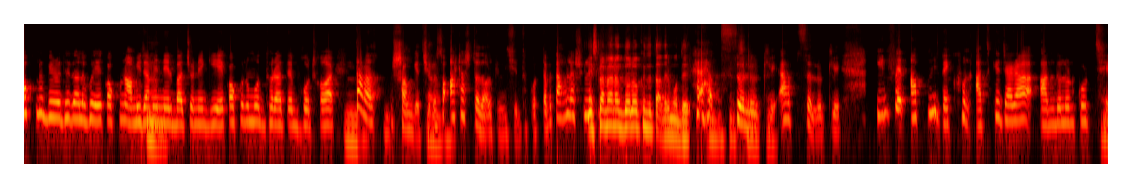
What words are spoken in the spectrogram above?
কখনো বিরোধী দল হয়ে কখনো আমিরামের। নির্বাচনে গিয়ে কখনো মধ্যরাতে ভোট হওয়ার তারা সঙ্গে ছিল। আঠাশটা দলকে নিষিদ্ধ করতে হবে। তাহলে আসলে ইসলামিয়ানক দলও কিন্তু তাদের মধ্যে অ্যাবসলুটলি অ্যাবসলুটলি ইনফ্যাক্ট আপনি দেখুন আজকে যারা আন্দোলন করছে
